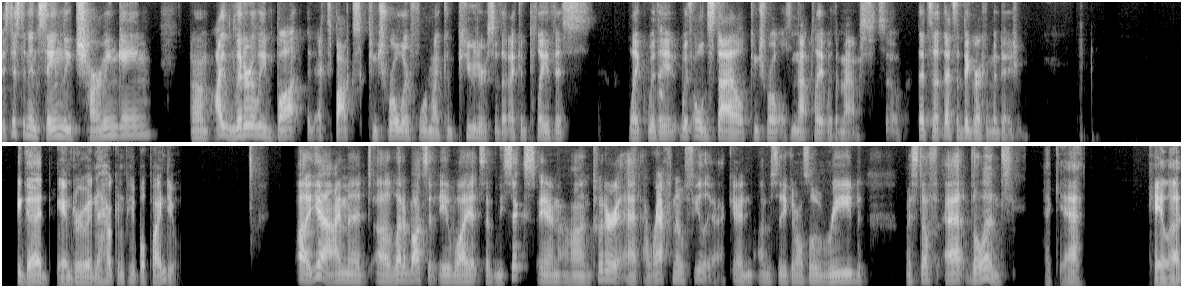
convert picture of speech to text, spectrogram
It's just an insanely charming game. Um, I literally bought an Xbox controller for my computer so that I could play this like with a with old style controls and not play it with a mouse. So that's a that's a big recommendation. Very good, Andrew. And how can people find you? Uh, yeah, I'm at uh, Letterboxd at AY at 76 and on Twitter at Arachnophiliac. And obviously, you can also read my stuff at The Lens. Heck yeah. Kayla,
